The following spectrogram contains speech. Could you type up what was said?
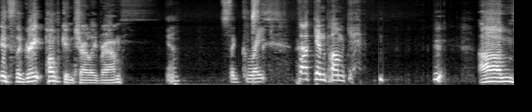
it's the great pumpkin Charlie Brown. Yeah, it's the great fucking pumpkin. Um,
